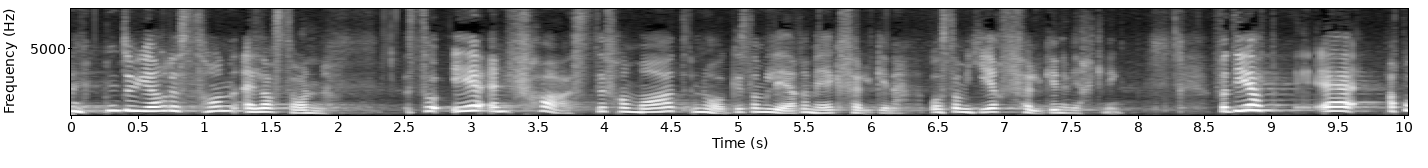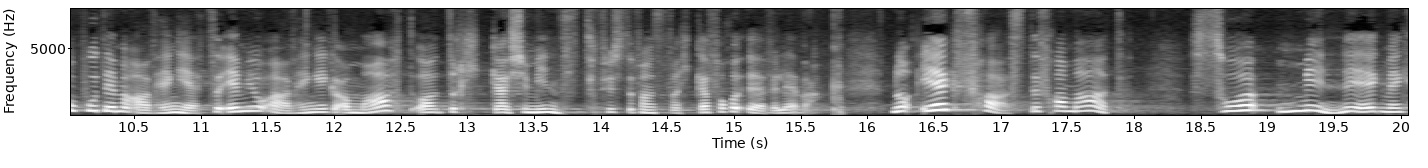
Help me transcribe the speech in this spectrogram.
Enten du gjør det sånn eller sånn, så er en faste fra mat noe som lærer meg følgende, og som gir følgende virkning. Fordi at, eh, Apropos det med avhengighet, så er vi jo avhengige av mat og av drikke, ikke minst. Først og fremst drikke for å overleve. Når jeg faster fra mat, så minner jeg meg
